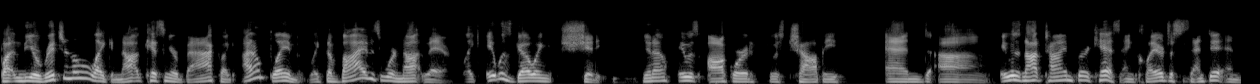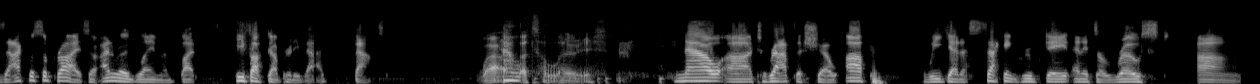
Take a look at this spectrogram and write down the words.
but in the original, like not kissing her back, like I don't blame him. Like the vibes were not there. Like it was going shitty. You know, it was awkward. It was choppy, and uh, it was not time for a kiss. And Clare just sent it, and Zach was surprised. So I don't really blame him, but he fucked up pretty bad. Bounced. Wow, now, that's hilarious. Now, uh, to wrap the show up, we get a second group date, and it's a roast. Um,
